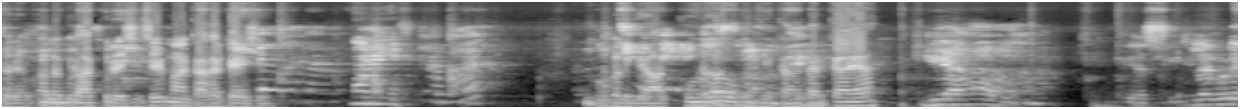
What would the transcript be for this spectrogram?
సరే వాళ్ళకి కూడా ఆకుకూర వేసేసి మన కాకరకాయ వేసి. ఒకరికి ఆకుకూర ఒకరికి కాకరకాయ. సిటీలో కూడా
